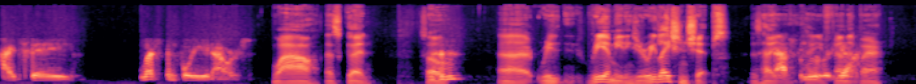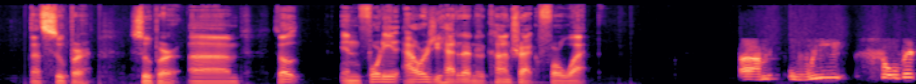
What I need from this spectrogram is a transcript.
I'd say, less than 48 hours. Wow, that's good. So, Mhm. uh, re- RIA meetings, your relationships is how you, how you found yeah. that buyer. That's super, super. Um, so, in 48 hours, you had it under contract for what? Um, we sold it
